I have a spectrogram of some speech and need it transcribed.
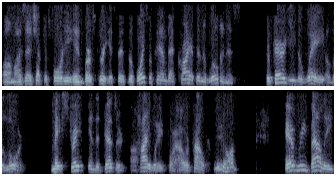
um, Isaiah chapter 40 in verse 3. It says, The voice of him that crieth in the wilderness, Prepare ye the way of the Lord. Make straight in the desert a highway for our power. Read on. Every valley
